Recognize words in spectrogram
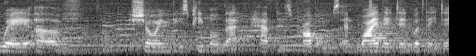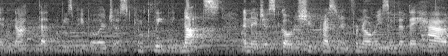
way of showing these people that have these problems and why they did what they did. Not that these people are just completely nuts and they just go to shoot a president for no reason, that they have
